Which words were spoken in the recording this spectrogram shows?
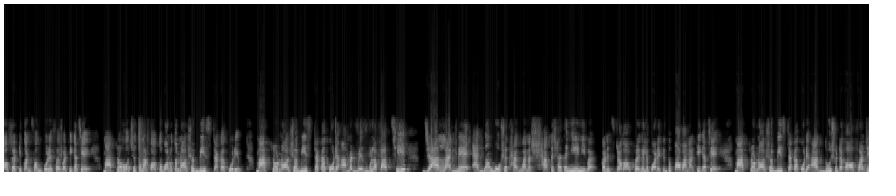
বছরটি কনফার্ম করে ফেলবা, ঠিক আছে? মাত্র হচ্ছে তোমার কত বলো তো? নয়শো বিশ টাকা করে। মাত্র নয়শো বিশ টাকা করে আমরা ড্রেসগুলো পাচ্ছি। যার লাগবে একদম বসে থাকবা না, সাথে সাথে নিয়ে নিবা, কারণ স্টক আউট হয়ে গেলে পরে কিন্তু পাবা না, ঠিক আছে? মাত্র নয়শো বিশ টাকা করে, আর দুশো টাকা অফার যে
